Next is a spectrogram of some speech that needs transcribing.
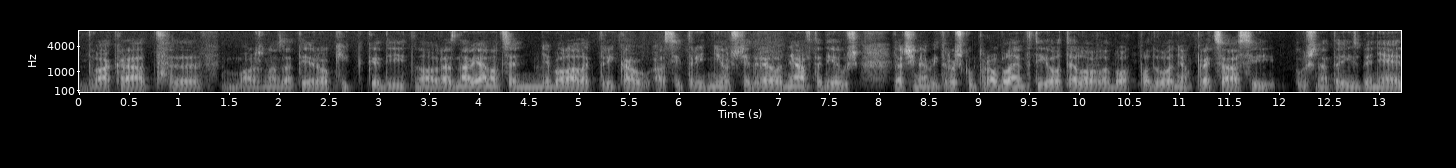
dvakrát, e, možno za tie roky, kedy no, raz na Vianoce nebola elektrika asi 3 dní od štedrého dňa a vtedy už začína byť trošku problém v tých hoteloch, lebo po dvoch dňoch predsa asi už na tej izbe nie je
